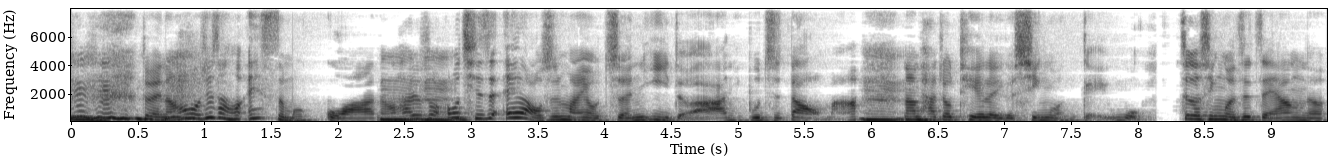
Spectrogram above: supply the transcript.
对，然后我就想说，哎，什么瓜？然后他就说，哦，其实 A 老师蛮有争议的啊，你不知道吗？嗯，那他就贴了一个新闻。给我。这个新闻是怎样呢？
